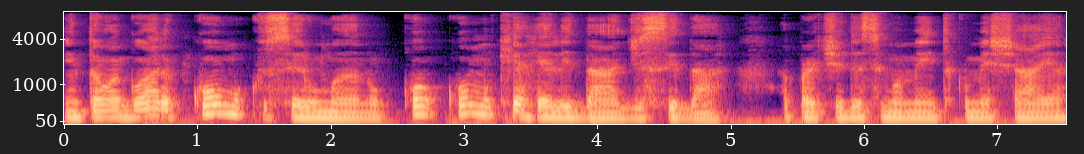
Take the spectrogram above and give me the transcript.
Então agora como que o ser humano, co, como que a realidade se dá a partir desse momento que o Messias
